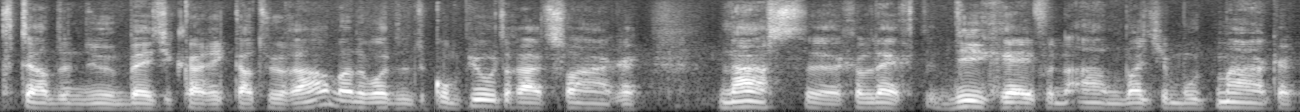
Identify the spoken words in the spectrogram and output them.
vertelde nu een beetje karikaturaal, maar dan worden de computeruitslagen naast gelegd. Die geven aan wat je moet maken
